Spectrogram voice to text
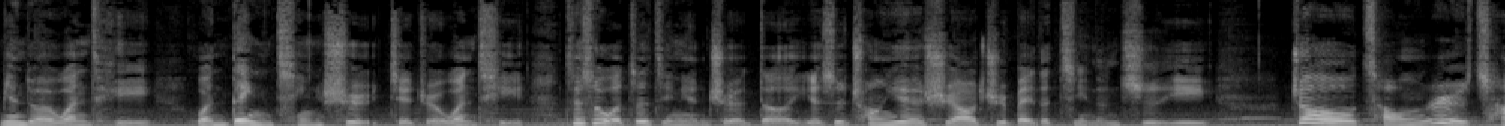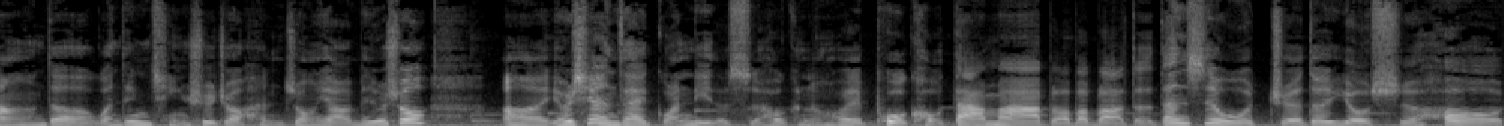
面对问题、稳定情绪、解决问题，这是我这几年觉得也是创业需要具备的技能之一。就从日常的稳定情绪就很重要，比如说，呃，有些人在管理的时候可能会破口大骂啊，巴拉巴拉的。但是我觉得有时候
